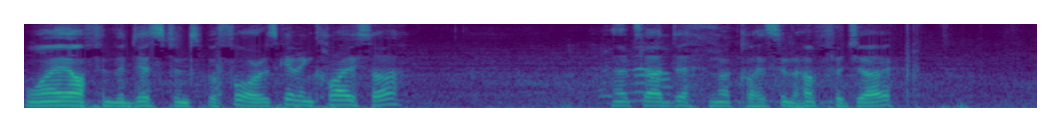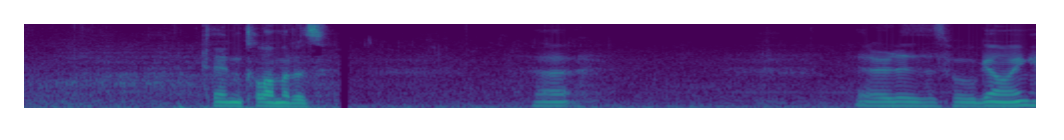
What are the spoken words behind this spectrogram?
way off in the distance before is getting closer. That's our not close enough for Joe. 10 kilometres. Uh, there it is, that's where we're going.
